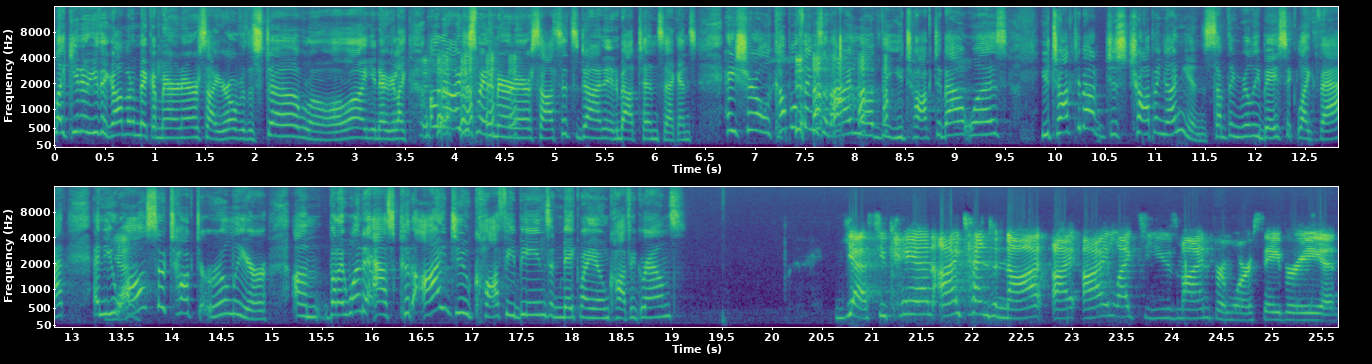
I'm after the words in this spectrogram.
Like you know, you think I'm gonna make a marinara sauce. You're over the stove. Blah, blah, blah. You know, you're like, oh no, I just made a marinara sauce. It's done in about 10 seconds. Hey Cheryl, a couple things that I love that you talked about was you talked about just chopping onions, something really basic like that. And you yes. also talked earlier, um, but I wanted to ask, could I do coffee beans and make my own coffee grounds? Yes, you can. I tend to not. I, I like to use mine for more savory and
